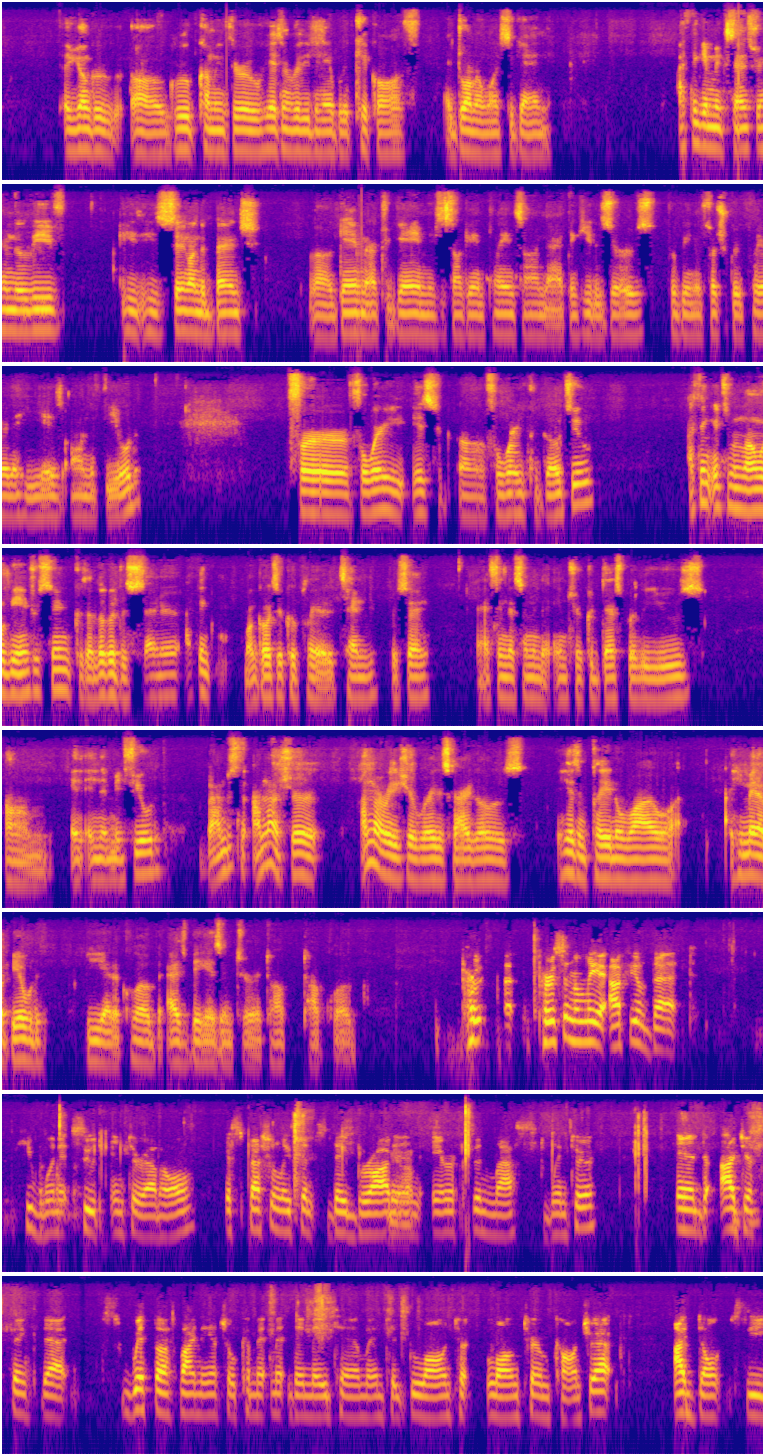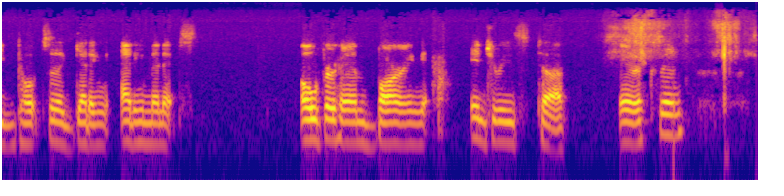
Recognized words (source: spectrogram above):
a younger uh, group coming through, he hasn't really been able to kick off at Dortmund once again. I think it makes sense for him to leave. He, he's sitting on the bench uh, game after game. He's just not getting playing time that I think he deserves for being such a great player that he is on the field. For for where he is, uh, for where he could go to, I think Inter Milan would be interesting because I look at the center. I think Mario Götze could play at a ten per se. And I think that's something that Inter could desperately use um, in in the midfield. But I'm just I'm not sure. I'm not really sure where this guy goes. He hasn't played in a while. He may not be able to be at a club as big as Inter, a top top club. Per- uh, personally, I feel that he wouldn't suit Inter at all, especially since they brought Yeah. in Eriksen last winter. And I mm-hmm. just think that with the financial commitment they made to him and his long ter- long term contract, I don't see Götze getting any minutes over him, barring injuries to Eriksen.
